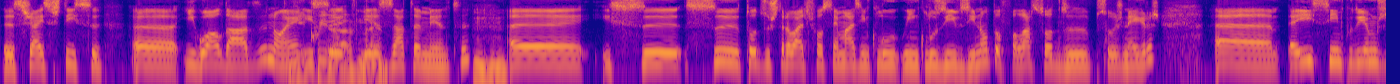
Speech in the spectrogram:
eh, se já existisse uh, igualdade, não é? E se- equidade, não é? Exatamente. Uh, e se, se todos os trabalhos fossem mais inclu- inclusivos, e não estou a falar só de pessoas negras, uh, aí sim podíamos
